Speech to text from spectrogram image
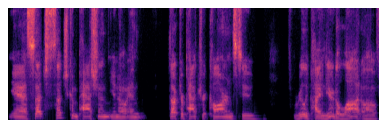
Yeah, such such compassion, you know, and Dr. Patrick Carnes, who really pioneered a lot of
